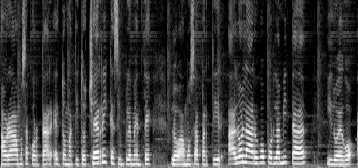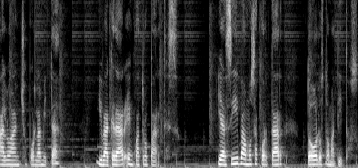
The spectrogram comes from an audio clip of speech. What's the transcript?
Ahora vamos a cortar el tomatito cherry que simplemente lo vamos a partir a lo largo por la mitad y luego a lo ancho por la mitad. Y va a quedar en cuatro partes. Y así vamos a cortar todos los tomatitos.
